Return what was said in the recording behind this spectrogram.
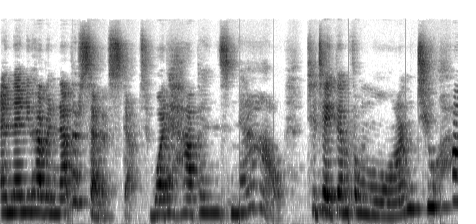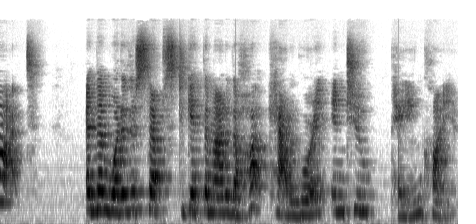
And then you have another set of steps. What happens now to take them from warm to hot? And then what are the steps to get them out of the hot category into paying client?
